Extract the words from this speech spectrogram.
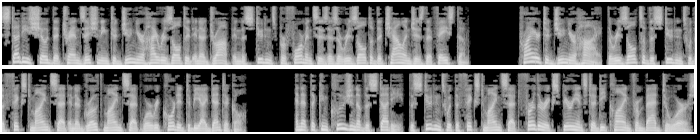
Studies showed that transitioning to junior high resulted in a drop in the students' performances as a result of the challenges that faced them. Prior to junior high, the results of the students with a fixed mindset and a growth mindset were recorded to be identical. And at the conclusion of the study, the students with the fixed mindset further experienced a decline from bad to worse.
